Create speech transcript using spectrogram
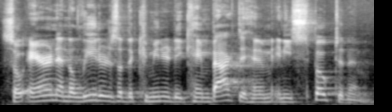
So Aaron and the leaders of the community came back to him, and he spoke to them.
